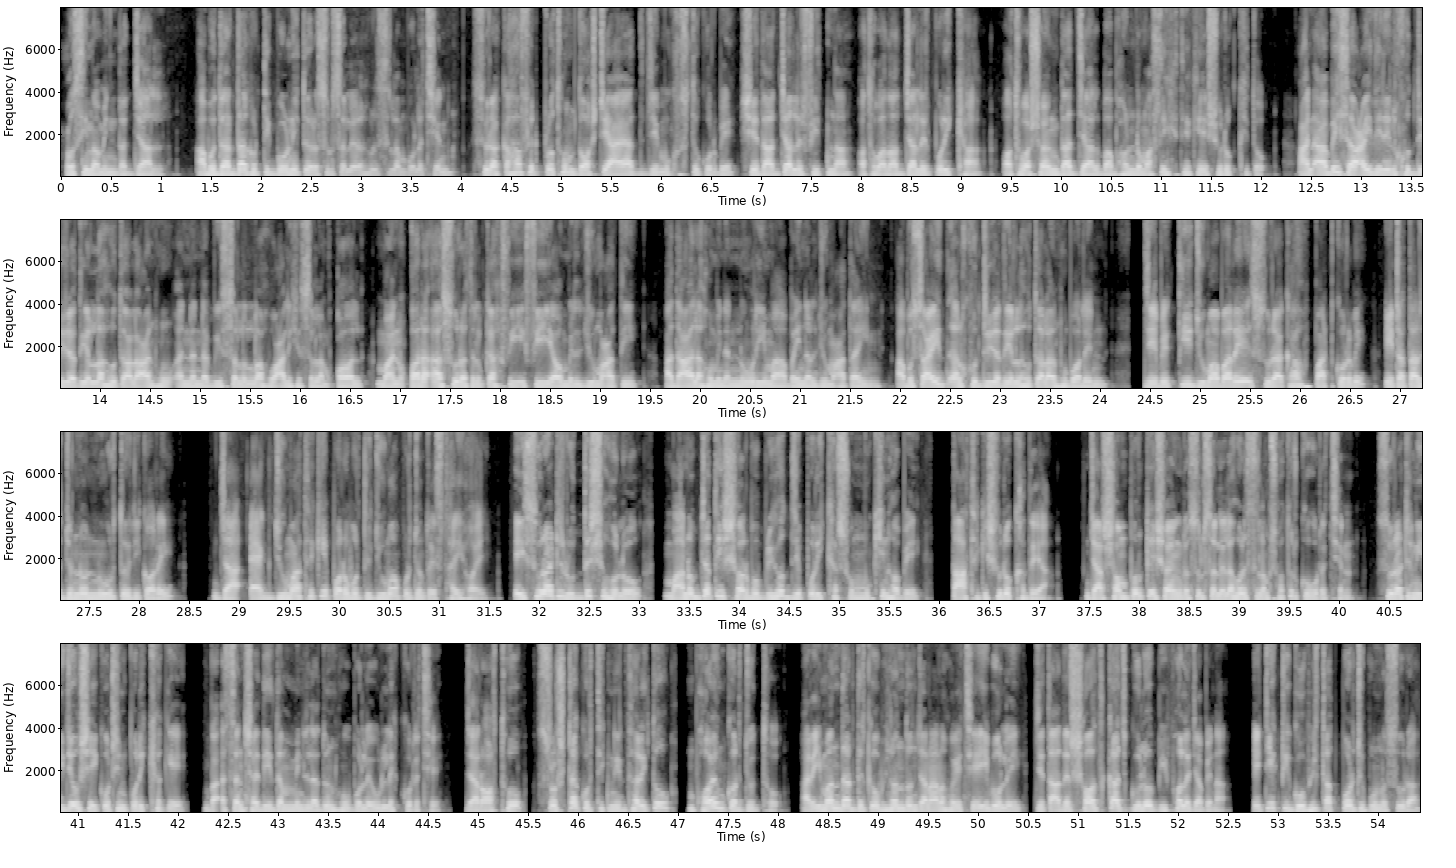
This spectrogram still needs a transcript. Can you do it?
ওসিমা মিন দাজ্জাল। আবু দারদা কর্তৃক বর্ণিত রসুল সাল্লাহাম বলেছেন, সুরা কাহাফের প্রথম দশটি আয়াত যে মুখস্থ করবে, সে দাজ্জালের ফিতনা অথবা দাজ্জালের পরীক্ষা অথবা স্বয়ং দাজ্জাল বা ভণ্ড মাসিহ থেকে সুরক্ষিত। عن أبي سعيد الخدري رضي الله تعالى عنه أن النبي صلى الله عليه وسلم قال من قرأ سورة الكهف في يوم الجمعة أدعى له من النور ما بين الجمعتين আবু সাঈদ আল খুদ্রি রাদিয়াল্লাহু তাআলা আনহু বলেন যে ব্যক্তি জুমাবারে সূরা কাহফ পাঠ করবে এটা তার জন্য নূর তৈরি করে যা এক জুমা থেকে পরবর্তী জুমা পর্যন্ত স্থায়ী হয় এই সুরাটির উদ্দেশ্য হল মানবজাতির সর্ববৃহৎ যে পরীক্ষার সম্মুখীন হবে তা থেকে সুরক্ষা দেয়া যার সম্পর্কে স্বয়ং রসুল সাল্লাহ সাল্লাম সতর্ক করেছেন সুরাটি নিজেও সেই কঠিন পরীক্ষাকে বা আসান শাদিদ আমিন লাদুনহু বলে উল্লেখ করেছে, যার অর্থ স্রষ্টা কর্তৃক নির্ধারিত ভয়ঙ্কর যুদ্ধ। আর ইমানদারদেরকে অভিনন্দন জানানো হয়েছে এই বলে যে তাদের সৎ কাজগুলো বিফলে যাবে না। এটি একটি গভীর তাৎপর্যপূর্ণ সুরা,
